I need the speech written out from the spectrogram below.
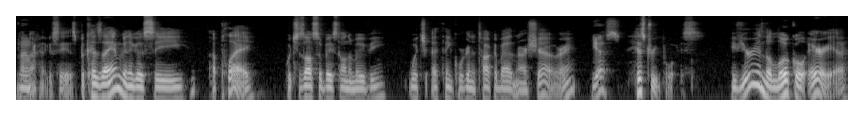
No? I'm not going to go see this because I am going to go see a play, which is also based on a movie, which I think we're going to talk about in our show. Right, Yes. History Boys. If you're in the local area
